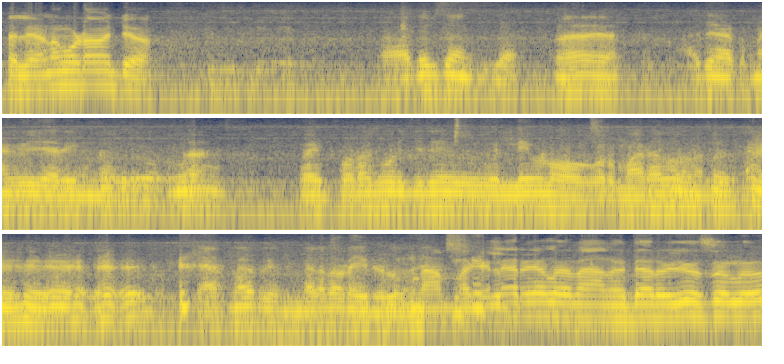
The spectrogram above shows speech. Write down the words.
കല്യാണം കൂടാൻ പറ്റുമോ യാതൊരു ചാൻസില്ല ഇല്ല ആ. ചേട്ടനൊക്കെ വിചാരിക്കുന്നത്. ട്രൈപ്പോഡൊക്കെ കുടിച്ചിട്ട് വലിയ വ്ളോഗർമാരാ തോന്നുന്നുണ്ട് ചേട്ടനെ ഇന്നലെ തുടങ്ങിയിട്ടുള്ളൂ. നമുക്കല്ലേ അറിയുള്ളൂ നാനൂറ്റി അറുപത് ദിവസമുള്ളൂ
